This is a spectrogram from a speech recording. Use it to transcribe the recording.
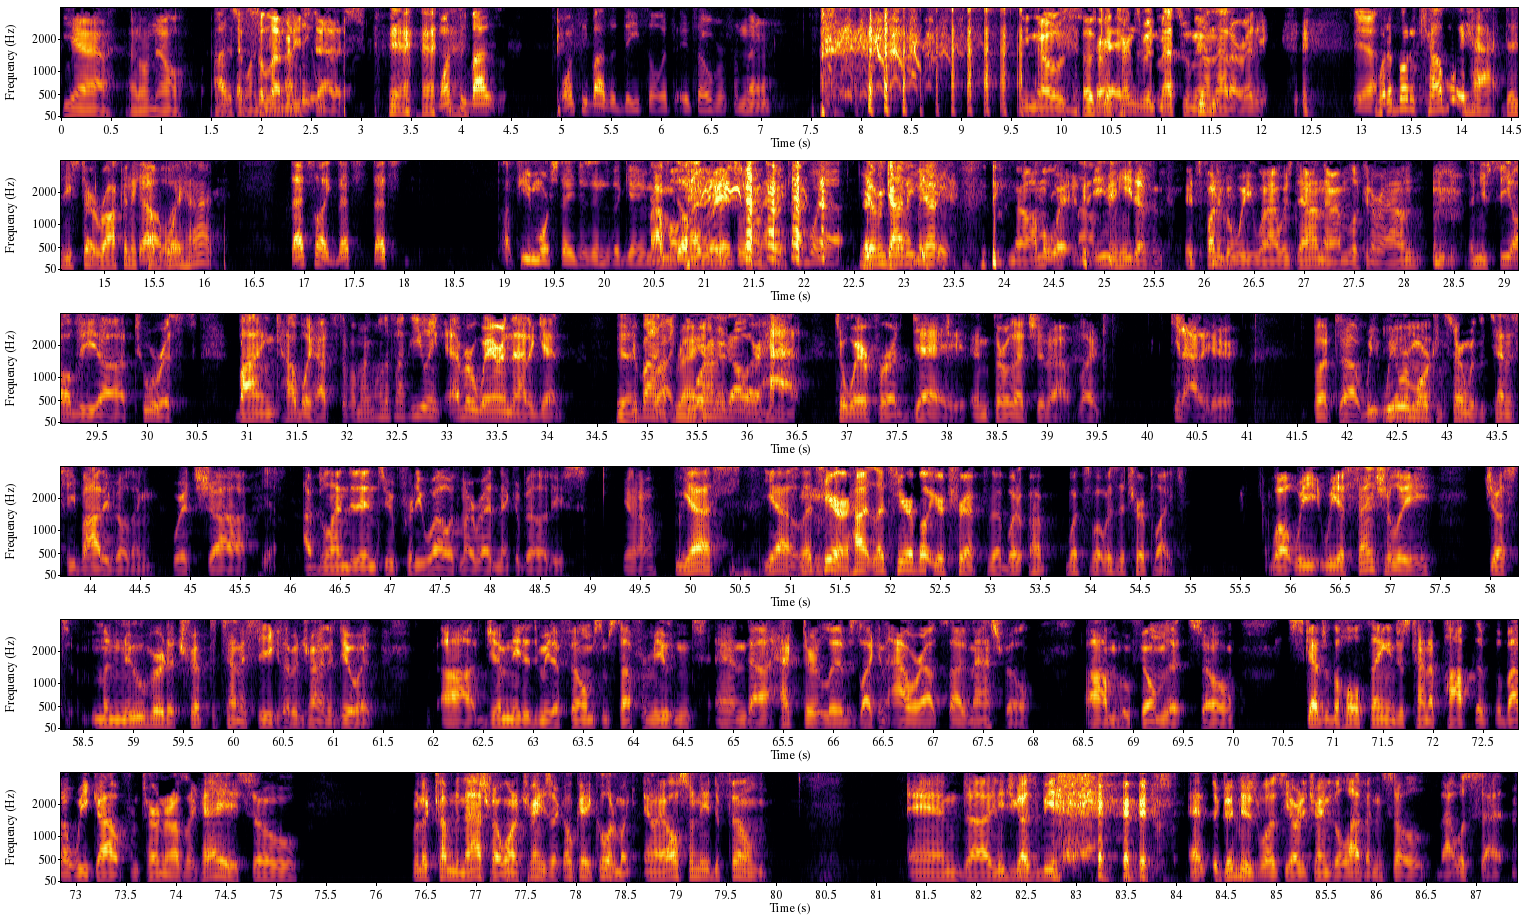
yeah, I don't know. I'm I- just That's wondering. celebrity I think- status. Once he buys, once he buys a diesel, it's it's over from there. He knows. Okay. Turn, Turn's been messing with me on that already. Yeah, What about a cowboy hat? Does he start rocking a cowboy, Cowboy. hat? That's like that's that's a few more stages into the game. I I'm a- still I'm a haven't ways graduated from to a cowboy hat. You haven't got Yeah, it yet. too. No, I'm away. No. Even he doesn't. It's funny, but we when I was down there, I'm looking around, and you see all the uh, tourists buying cowboy hat stuff. I'm like, motherfucker, you ain't ever wearing that again. Yeah. You're buying Right. a four hundred dollar hat to wear for a day and throw that shit out. Like, get out of here. But uh, we we Yeah, were more concerned with the Tennessee bodybuilding, which uh, Yeah. I blended into pretty well with my redneck abilities. You know, Yes. Yeah. Let's hear. How, let's hear about your trip. Uh, What uh, what's what was the trip like? Well, we we essentially just maneuvered a trip to Tennessee because I've been trying to do it. Uh, Jim needed me to film some stuff for Mutant, and uh, Hector lives like an hour outside of Nashville, um, who filmed it. So scheduled the whole thing and just kind of popped up about a week out from Turner. I was like, "Hey, so I'm gonna come to Nashville. I want to train." He's like, "Okay, cool." And I'm like, "And I also need to film." And uh, I need you guys to be there. and the good news was he already trained at 11, so that was set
